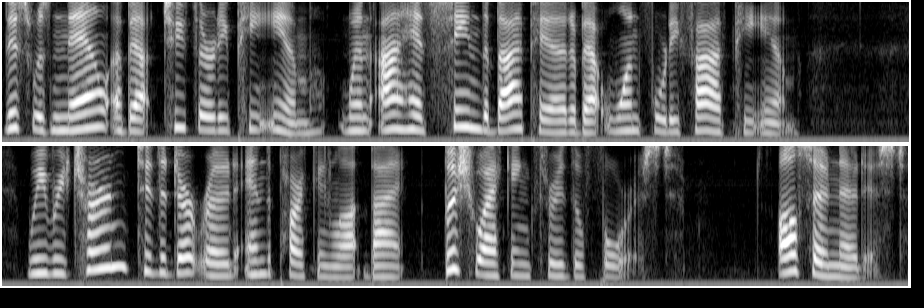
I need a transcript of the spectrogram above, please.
This was now about 2.30 p.m. when I had seen the biped about 1.45 p.m. We returned to the dirt road and the parking lot by bushwhacking through the forest. Also noticed,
